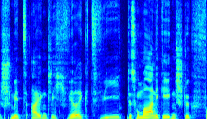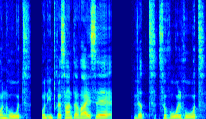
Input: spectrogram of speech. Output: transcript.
Schmidt eigentlich wirkt wie das humane Gegenstück von Hoth. Und interessanterweise wird sowohl Hoth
